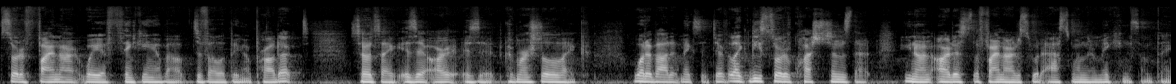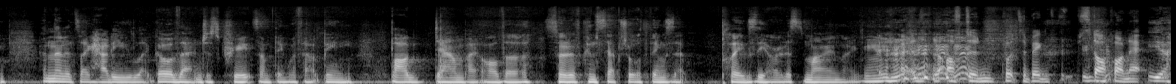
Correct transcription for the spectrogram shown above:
sort of fine art way of thinking about developing a product. So it's like, is it art? Is it commercial? Like, what about it makes it different? Like these sort of questions that, you know, an artist, a fine artist would ask when they're making something. And then it's like, how do you let go of that and just create something without being bogged down by all the sort of conceptual things that plagues the artist's mind. Like, it often puts a big stop on it. Yeah.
